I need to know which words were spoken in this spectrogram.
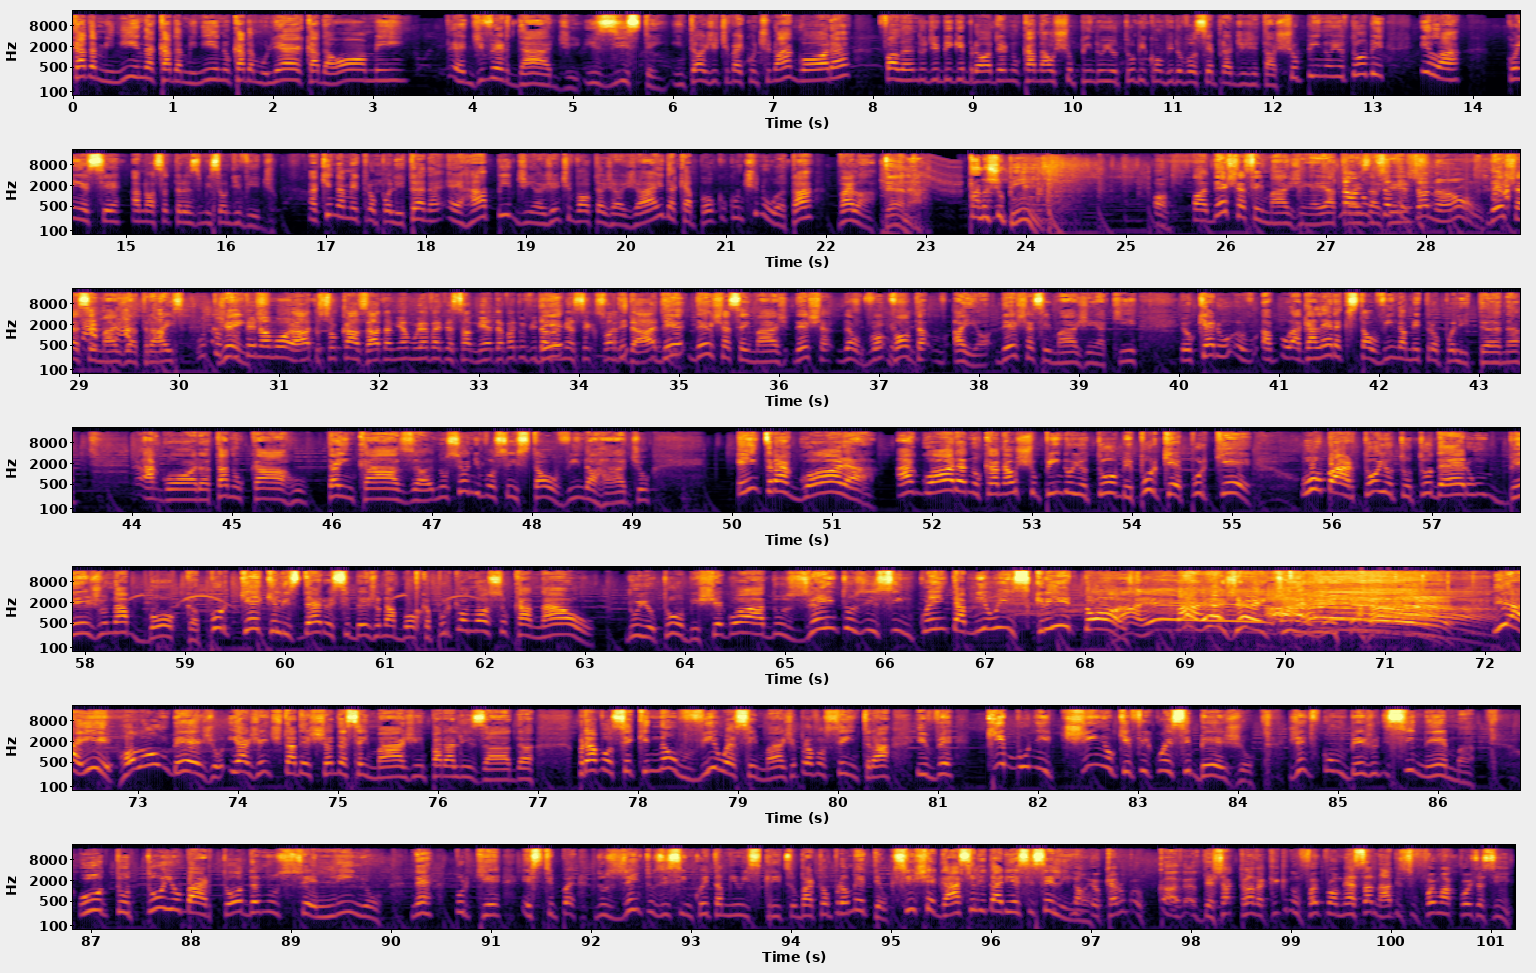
cada menina, cada menino, cada mulher, cada homem, é de verdade, existem. Então a gente vai continuar agora falando de Big Brother no canal Chupim do YouTube. Convido você para digitar Chupim no YouTube e lá conhecer a nossa transmissão de vídeo. Aqui na Metropolitana é rapidinho, a gente volta já já e daqui a pouco continua, tá? Vai lá. Dana, tá no Chupim. Ó, deixa essa imagem aí Não, atrás não da gente. deixar, não. Deixa essa imagem atrás. O Tutu gente, tem namorado, eu sou casado, a minha mulher vai ver essa merda, vai duvidar de- da minha sexualidade. de- de- deixa essa imagem, deixa, não, vo- volta aí, ó. Deixa essa imagem aqui. Eu quero a, a galera que está ouvindo a Metropolitana agora, tá no carro, tá em casa, não sei onde você está ouvindo a rádio. Entra agora, agora no canal Chupim do YouTube. Por quê? Porque o Bartô e o Tutu deram um beijo na boca. Por que que eles deram esse beijo na boca? Porque o nosso canal do YouTube chegou a 250 mil inscritos! Aê! Aê, gente! E aí, rolou um beijo e a gente tá deixando essa imagem paralisada pra você que não viu essa imagem, pra você entrar e ver que bonitinho que ficou esse beijo. Gente, ficou um beijo de cinema. O Tutu e o Bartô dando um selinho né? Porque é 250 mil inscritos. O Bartô prometeu que se chegasse, ele daria esse selinho. Não, eu quero deixar claro aqui que não foi promessa nada. Isso foi uma coisa assim.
